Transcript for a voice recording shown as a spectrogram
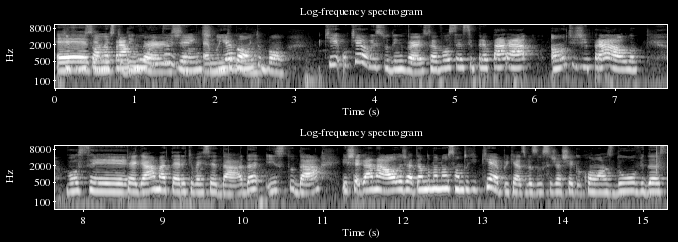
é, que funciona para muita gente é muito e é bom. muito bom. Que, o que é o estudo inverso? É você se preparar antes de ir para aula você pegar a matéria que vai ser dada, estudar e chegar na aula já tendo uma noção do que, que é, porque às vezes você já chega com as dúvidas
